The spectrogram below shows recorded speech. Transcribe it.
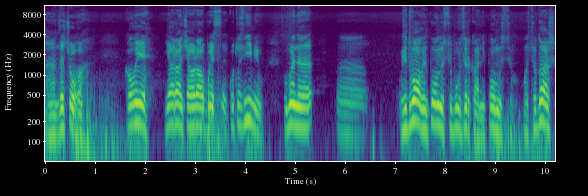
Е, Для чого? Коли я раніше орав без кутознімів, у мене е, відвал він повністю був дзеркальний, повністю. Ось сюди аж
